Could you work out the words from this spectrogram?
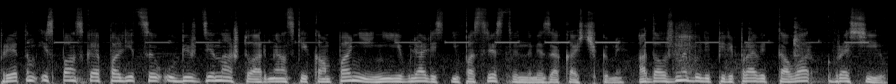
при этом испанская полиция убеждена, что армянские компании не являлись непосредственными заказчиками, а должны были переправить товар в Россию.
